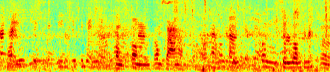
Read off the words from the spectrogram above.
ถ้าถ่ายรูป คลิปคลิปคลิปคลิปเองกล้องกล้องกล้องกลางอะต้องการต้องส่วนรวมใช่ไหมเออ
